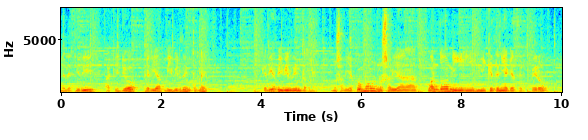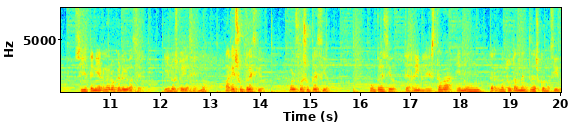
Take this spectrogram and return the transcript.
me decidí a que yo quería vivir de Internet. Quería vivir de Internet. No sabía cómo, no sabía cuándo ni, ni qué tenía que hacer, pero sí tenía claro que lo iba a hacer. Y lo estoy haciendo. Pagué su precio. ¿Cuál fue su precio? Un precio terrible. Estaba en un terreno totalmente desconocido.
